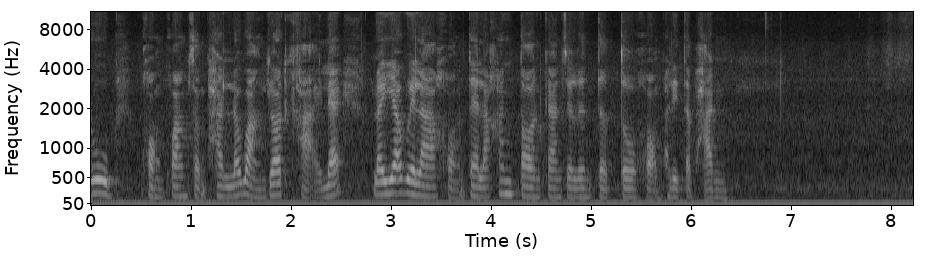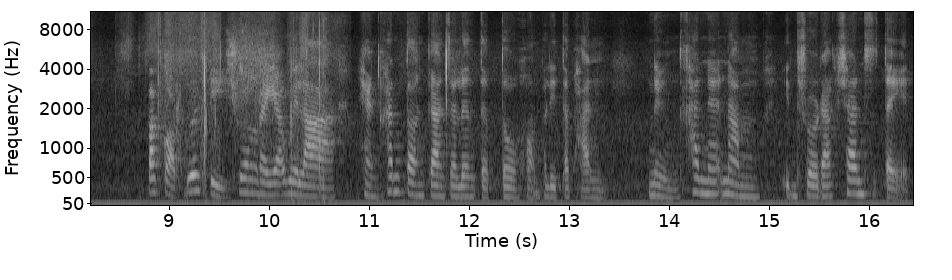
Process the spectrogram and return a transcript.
รูปของความสัมพันธ์ระหว่างยอดขาย และระยะเวลาของแต่ละขั้นตอนการเจริญเติบโตของผลิตภัณฑ์ ประกอบด้วย 4 ช่วงระยะเวลา แห่งขั้นตอนการเจริญเติบโตของผลิตภัณฑ์ 1. ขั้นแนะนำ introduction stage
